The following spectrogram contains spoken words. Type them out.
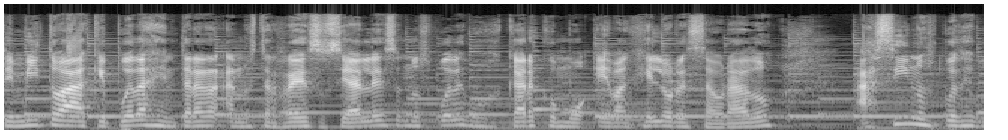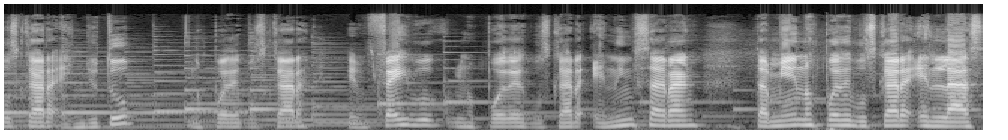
Te invito a que puedas entrar a nuestras redes sociales. Nos puedes buscar como Evangelio Restaurado. Así nos puedes buscar en YouTube, nos puedes buscar en Facebook, nos puedes buscar en Instagram, también nos puedes buscar en las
